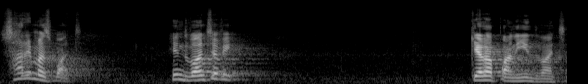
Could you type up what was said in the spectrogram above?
ਸਾਰੇ ਮਜ਼ਬਾਂ 'ਚ। ਹਿੰਦੂਆਂ 'ਚ ਵੀ ਕਿਹੜਾ ਪਾਣੀ ਹਿੰਦੂਆਂ 'ਚ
